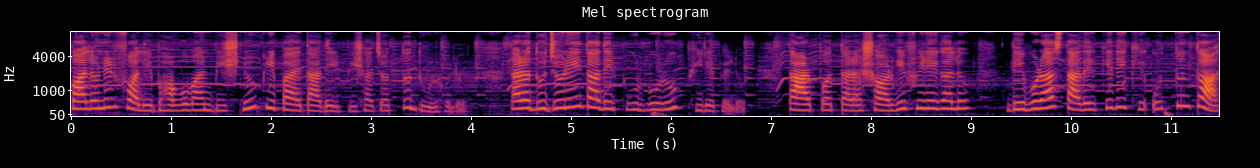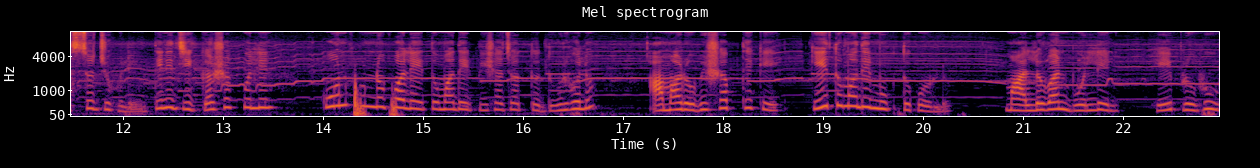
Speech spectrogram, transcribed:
পালনের ফলে ভগবান বিষ্ণুর কৃপায় তাদের পিসাচত্ব দূর হলো। তারা দুজনেই তাদের পূর্বরূপ ফিরে পেল। তারপর তারা স্বর্গে ফিরে গেল। দেবরাজ তাদেরকে দেখে অত্যন্ত আশ্চর্য হলেন। তিনি জিজ্ঞাসা করলেন কোন পুণ্য ফলে তোমাদের পিসাচত্ব দূর হলো? আমার অভিশাপ থেকে কে তোমাদের মুক্ত করল? মাল্যবান বললেন, হে প্রভু,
